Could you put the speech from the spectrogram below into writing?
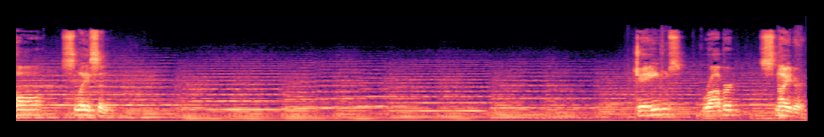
Paul Slayson. James Robert Snyder.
